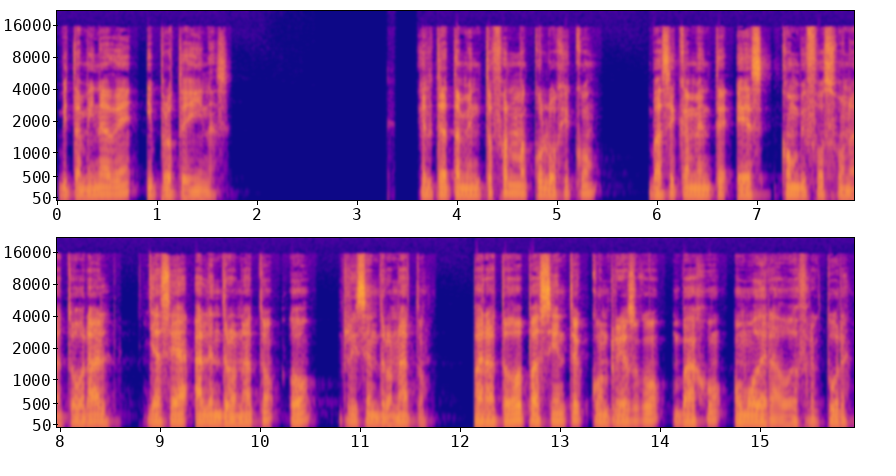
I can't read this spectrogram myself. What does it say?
vitamina D y proteínas. El tratamiento farmacológico básicamente es con bifosfonato oral, ya sea alendronato o risendronato, para todo paciente con riesgo bajo o moderado de fractura.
